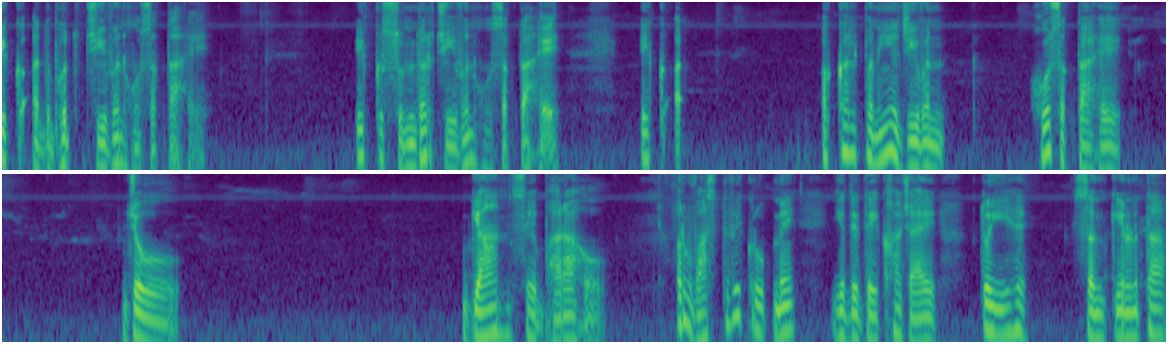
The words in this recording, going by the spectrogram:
एक अद्भुत जीवन हो सकता है। एक सुंदर जीवन हो सकता है। एक अकल्पनीय जीवन हो सकता है जो ज्ञान से भरा हो और वास्तविक रूप में यदि देखा जाए तो यह संकीर्णता,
